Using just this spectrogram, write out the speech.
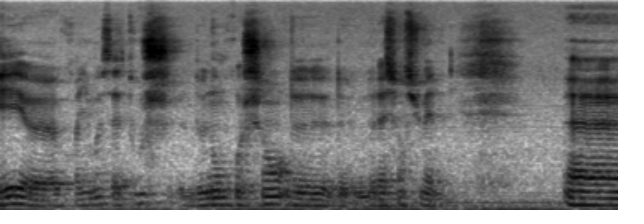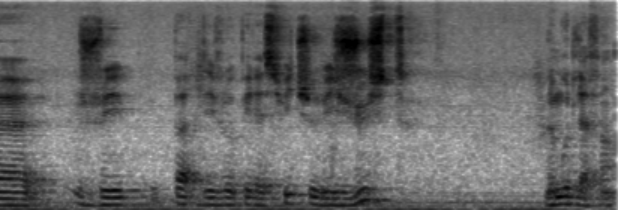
Et euh, croyez-moi, ça touche de nombreux champs de, la science humaine. je ne vais pas développer la suite, je vais juste le mot de la fin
